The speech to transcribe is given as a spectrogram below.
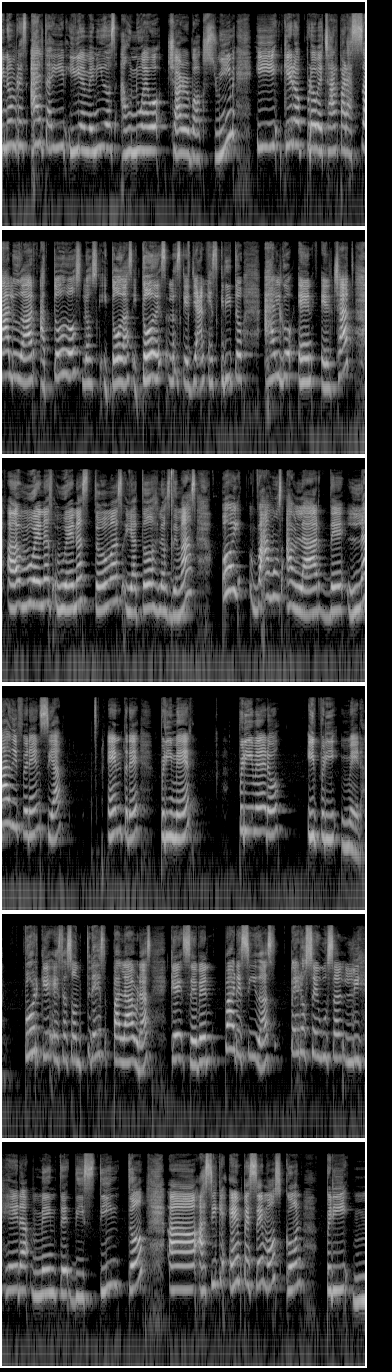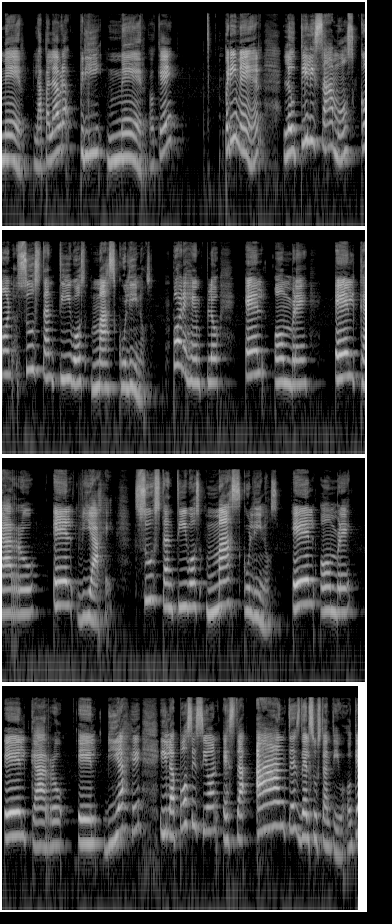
Mi nombre es Altair y bienvenidos a un nuevo Chatterbox Stream. Y quiero aprovechar para saludar a todos los y todas y todos los que ya han escrito algo en el chat. A buenas, buenas tomas y a todos los demás. Hoy vamos a hablar de la diferencia entre primer, primero y primera. Porque esas son tres palabras que se ven parecidas, pero se usan ligeramente distinto. Ah, así que empecemos con primer. La palabra primer, ¿ok? Primer lo utilizamos con sustantivos masculinos. Por ejemplo, el hombre, el carro, el viaje. Sustantivos masculinos. El hombre, el carro, el viaje. Y la posición está antes del sustantivo, ¿ok?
